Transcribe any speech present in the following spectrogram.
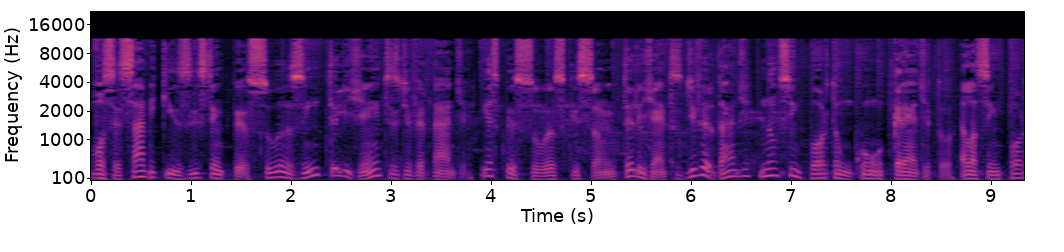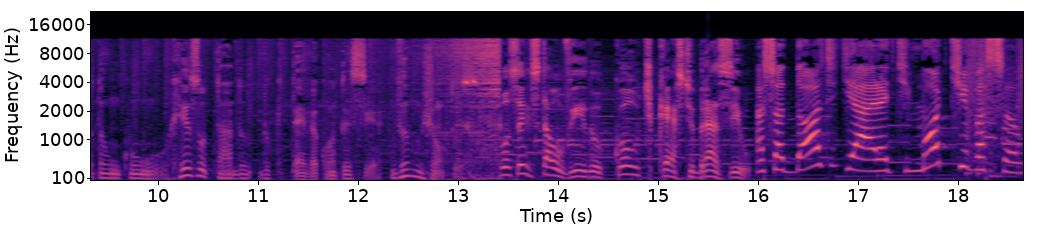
Você sabe que existem pessoas inteligentes de verdade. E as pessoas que são inteligentes de verdade não se importam com o crédito, elas se importam com o resultado do que deve acontecer. Vamos juntos. Você está ouvindo o Coachcast Brasil a sua dose diária de motivação.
